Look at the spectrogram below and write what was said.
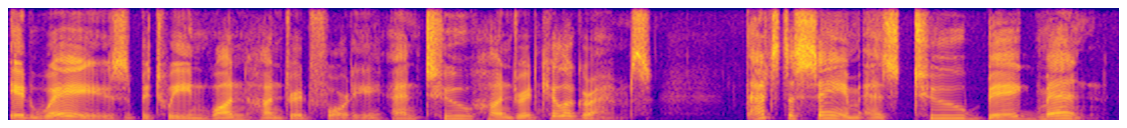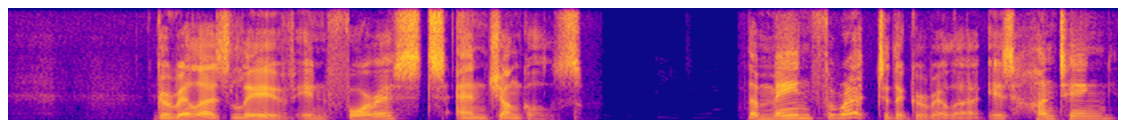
It weighs between 140 and 200 kilograms. That's the same as two big men. Gorillas live in forests and jungles. The main threat to the gorilla is hunting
